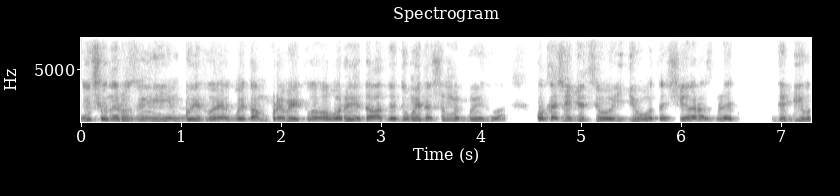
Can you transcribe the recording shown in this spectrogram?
нічого не розуміємо. Бидло, як ви там привикли говорити, а ви думаєте, що ми бидло. Покажіть цього ідіота ще раз, блядь, дебіла.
